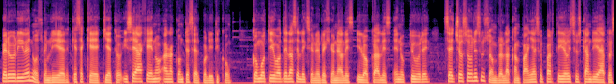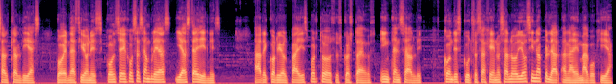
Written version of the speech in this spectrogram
Pero Uribe no es un líder que se quede quieto y sea ajeno al acontecer político. Con motivo de las elecciones regionales y locales en octubre, se echó sobre sus hombros la campaña de su partido y sus candidatos a alcaldías, gobernaciones, consejos, asambleas y hasta ediles ha recorrido el país por todos sus costados, incansable, con discursos ajenos al odio sin apelar a la demagogia,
